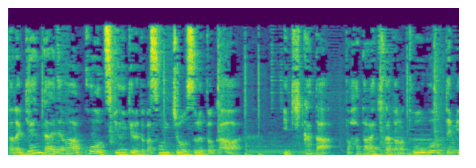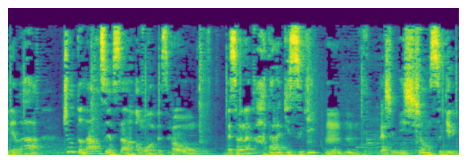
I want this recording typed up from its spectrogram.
ただ現代ではこう突き抜けるとか尊重するとか生き方と働き方の統合って意味ではちょっとナンセンスだなと思うんですよ。それなんか働きすぎ、うんうん、だしミッションすぎる、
